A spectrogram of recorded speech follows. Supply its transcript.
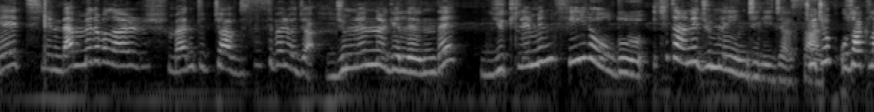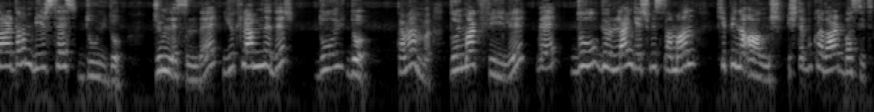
Evet, yeniden merhabalar. Ben Türkçe avcısı Sibel Hoca. Cümlenin ögelerinde yüklemin fiil olduğu iki tane cümleyi inceleyeceğiz. sadece. Çocuk uzaklardan bir ses duydu. Cümlesinde yüklem nedir? Duydu. Tamam mı? Duymak fiili ve du görülen geçmiş zaman kipini almış. İşte bu kadar basit.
